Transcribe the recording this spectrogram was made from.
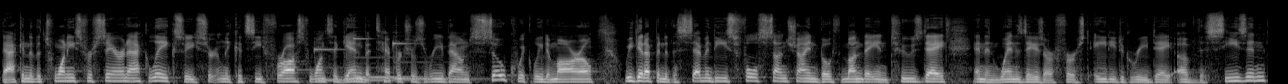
back into the 20s for Saranac Lake, so you certainly could see frost once again, but temperatures rebound so quickly tomorrow. We get up into the 70s, full sunshine both Monday and Tuesday, and then Wednesday is our first 80 degree day of the season,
